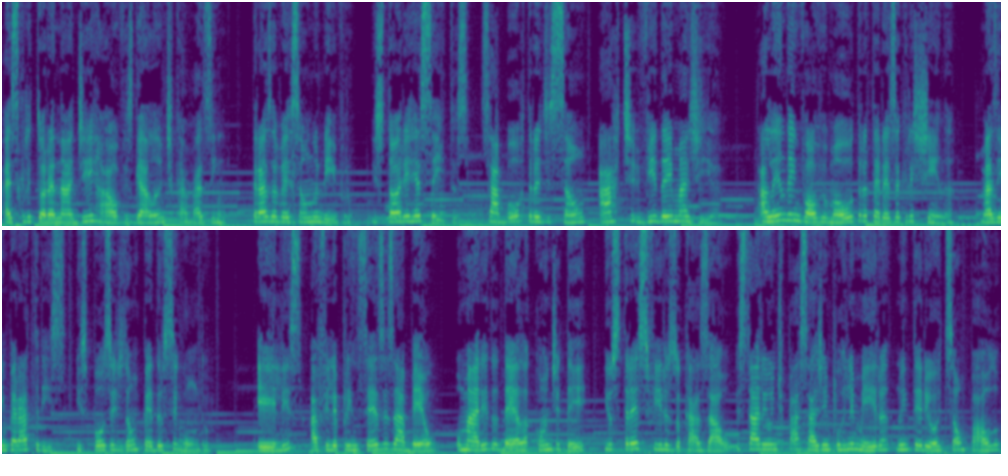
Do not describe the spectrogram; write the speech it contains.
A escritora Nadir Alves Galante Cavazin traz a versão no livro História e Receitas: Sabor, Tradição, Arte, Vida e Magia. A lenda envolve uma outra Teresa Cristina, mas imperatriz, esposa de Dom Pedro II. Eles, a filha princesa Isabel, o marido dela, Conde D, e os três filhos do casal estariam de passagem por Limeira, no interior de São Paulo,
